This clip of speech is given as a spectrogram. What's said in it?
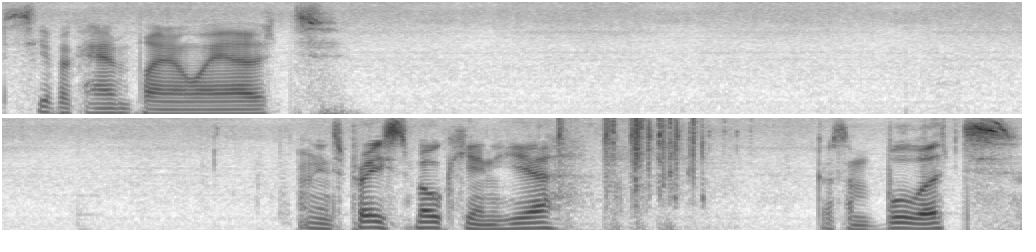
See if I can find a way out. I mean, it's pretty smoky in here. Got some bullets.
